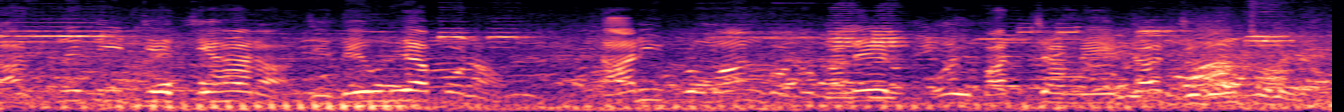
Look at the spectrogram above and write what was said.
রাজনীতির যে চেহারা যে দেউলিয়াপনা তারই প্রমাণ গতকালের ওই বাচ্চা মেয়েটার জীবন চলে যায়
